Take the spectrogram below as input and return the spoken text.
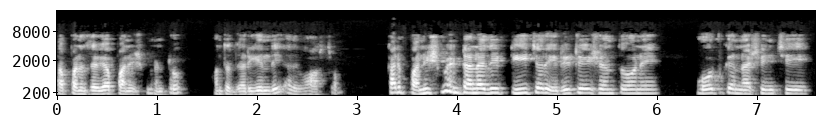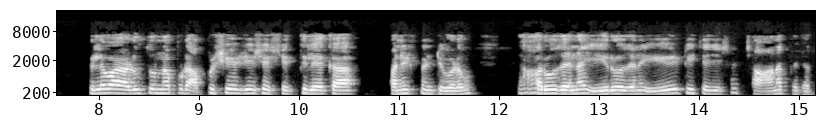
తప్పనిసరిగా పనిష్మెంట్ కొంత జరిగింది అది వాస్తవం. కానీ పనిష్మెంట్ అనేది టీచర్ ఇరిటేషన్తోనే ఓపిక నశించి పిల్లవాడు అడుగుతున్నప్పుడు అప్రిషియేట్ చేసే శక్తి లేక పనిష్మెంట్ ఇవ్వడం ఆ రోజైనా ఈ రోజైనా ఏ టీచర్ చేసినా చాలా పెద్ద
